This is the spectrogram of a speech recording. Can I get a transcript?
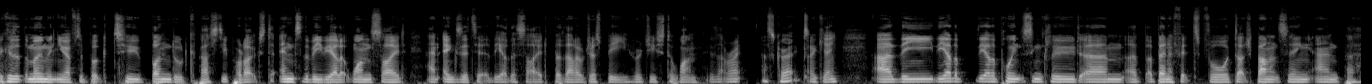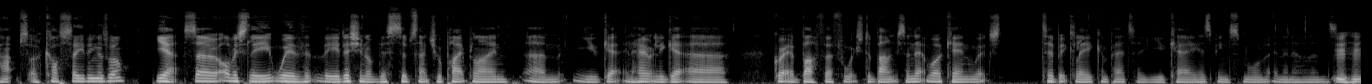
Because at the moment you have to book two bundled capacity products to enter the BBL at one side and exit it at the other side, but that'll just be reduced to one. Is that right? That's correct. Okay. Uh, the the other the other points include um, a, a benefit for Dutch balancing and perhaps a cost saving as well. Yeah, so obviously with the addition of this substantial pipeline, um, you get inherently get a greater buffer for which to balance the network in, which typically compared to UK has been smaller in the Netherlands. hmm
